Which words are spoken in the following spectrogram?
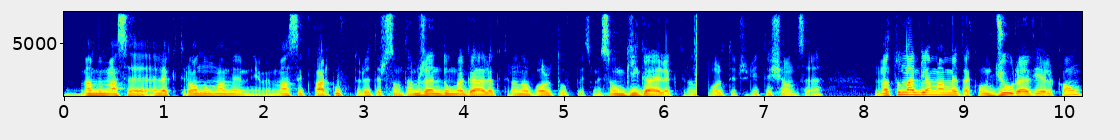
mamy masę elektronu, mamy nie wiem, masy kwarków, które też są tam rzędu megaelektronowoltów, powiedzmy są gigaelektronowolty, czyli tysiące. No tu nagle mamy taką dziurę wielką,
